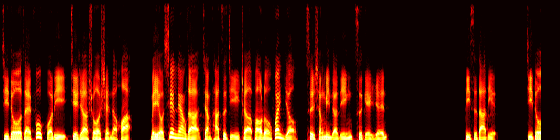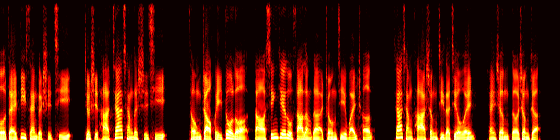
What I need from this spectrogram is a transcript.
基督在复活里借着说神的话，没有限量的将他自己这包罗万有、赐生命的灵赐给人。第四大点，基督在第三个时期，就是他加强的时期，从教会堕落到新耶路撒冷的终极完成，加强他生机的救恩，产生得胜者，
